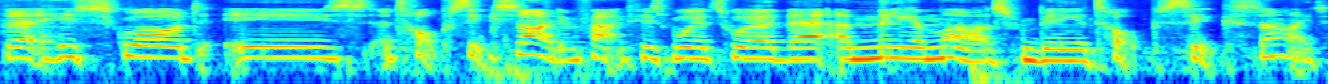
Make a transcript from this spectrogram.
that his squad is a top six side. In fact, his words were they're a million miles from being a top six side.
